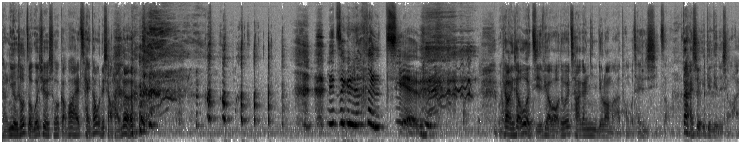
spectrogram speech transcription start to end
上。你有时候走过去的时候，搞不好还踩到我的小孩呢。你这个人很贱。我开玩笑，我有洁癖好不好？我都会擦干净丢到马桶，我才去洗澡。但还是有一点点的小孩。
